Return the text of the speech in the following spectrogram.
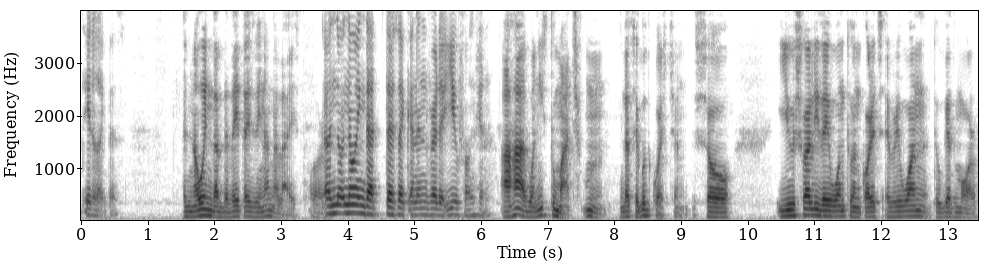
data like this? And knowing that the data is being analyzed, or Uh, kno- knowing that there's like an inverted U function. Aha, when it's too much. Mm, that's a good question. So, usually they want to encourage everyone to get more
